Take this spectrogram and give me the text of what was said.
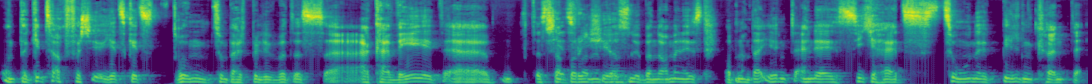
und da gibt's auch verschiedene, jetzt geht's drum zum Beispiel über das äh, AKW, äh, das jetzt von den Russen übernommen ist, ob man da irgendeine Sicherheitszone bilden könnte.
